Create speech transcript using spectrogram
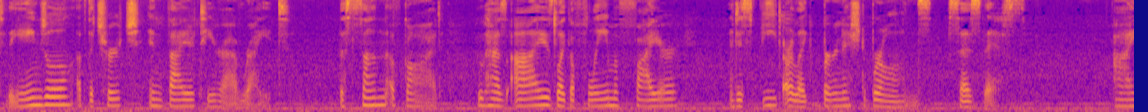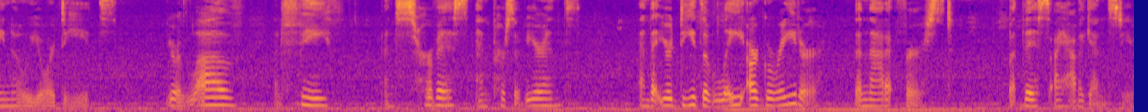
to the angel of the church in Thyatira, write The Son of God who has eyes like a flame of fire and his feet are like burnished bronze, says this I know your deeds, your love and faith and service and perseverance, and that your deeds of late are greater than that at first. But this I have against you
